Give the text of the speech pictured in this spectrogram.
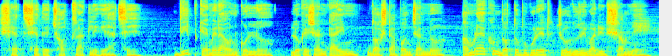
স্যাঁত স্যাঁতে ছত্রাক লেগে আছে। দীপ ক্যামেরা অন করল। লোকেশন টাইম দশটা পঞ্চান্ন। আমরা এখন দত্তপুকুরের চৌধুরী বাড়ির সামনে।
